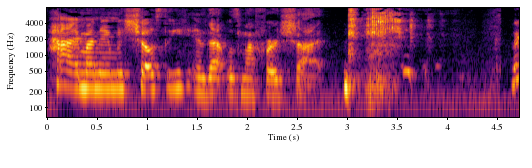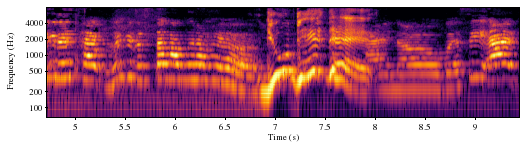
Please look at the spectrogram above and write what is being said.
Hi, my name is Chelsie, and that was my first shot. Look at this type. Look at the stuff I put on here. you did that. I know, but see, I.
